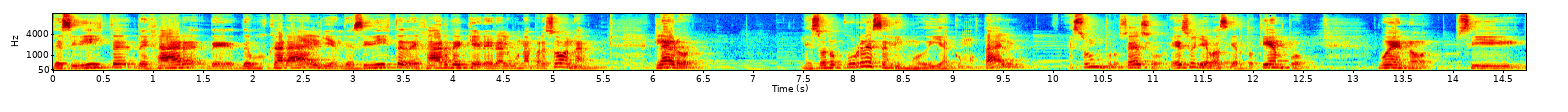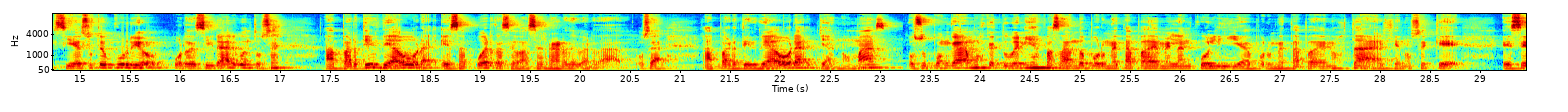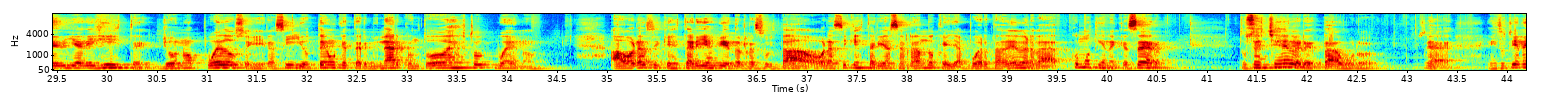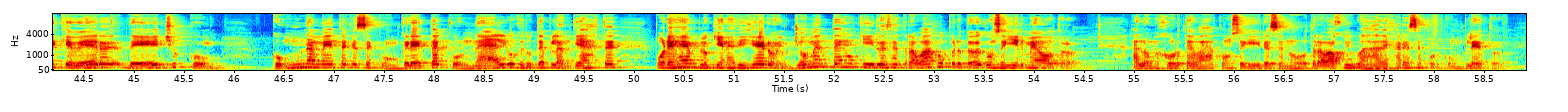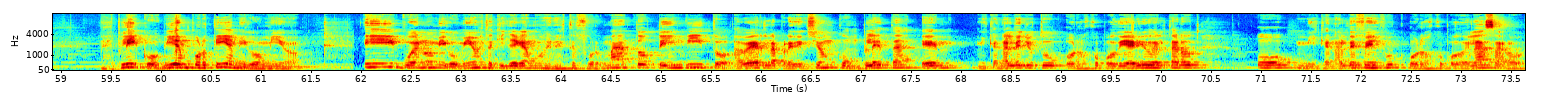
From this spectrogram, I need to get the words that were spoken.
decidiste dejar de, buscar a alguien, decidiste dejar de querer a alguna persona. Claro, eso no ocurre ese mismo día como tal. Eso es un proceso, eso lleva cierto tiempo. Bueno, si, si eso te ocurrió, por decir algo, entonces a partir de ahora esa puerta se va a cerrar de verdad. O sea, a partir de ahora ya no más. O supongamos que tú venías pasando por una etapa de melancolía, por una etapa de nostalgia, no sé qué. Ese día dijiste, yo no puedo seguir así, yo tengo que terminar con todo esto. Bueno, ahora sí que estarías viendo el resultado, ahora sí que estarías cerrando aquella puerta de verdad, como tiene que ser. Entonces, chévere, Tauro. O sea, esto tiene que ver, de hecho, con con una meta que se concreta, con algo que tú te planteaste. Por ejemplo, quienes dijeron, yo me tengo que ir de ese trabajo, pero tengo que conseguirme otro. A lo mejor te vas a conseguir ese nuevo trabajo y vas a dejar ese por completo. Me explico, bien por ti, amigo mío. Y bueno, amigo mío, hasta aquí llegamos en este formato. Te invito a ver la predicción completa en mi canal de YouTube Horóscopo Diario del Tarot o mi canal de Facebook Horóscopo de Lázaro.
